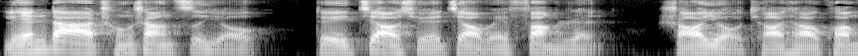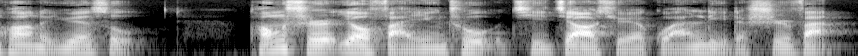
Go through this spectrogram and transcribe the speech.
联大崇尚自由，对教学较为放任，少有条条框框的约束，同时又反映出其教学管理的师范。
